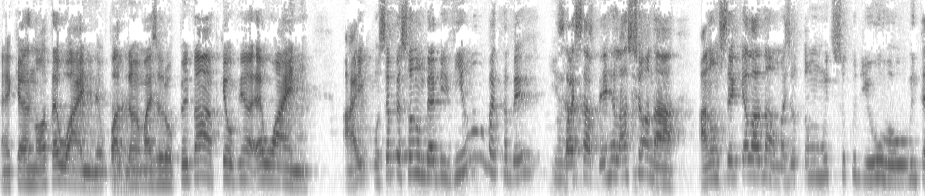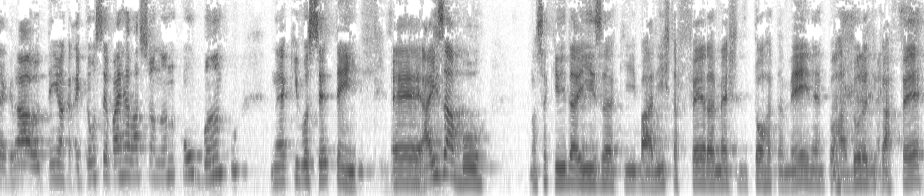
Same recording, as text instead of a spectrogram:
é, que a nota é wine, né? O padrão é, é mais europeu, então, ah, porque o vinho é wine. Aí, se a pessoa não bebe vinho, ela não vai saber, não vai saber relacionar. A não ser que ela, não, mas eu tomo muito suco de uva, uva integral, eu tenho. Então você vai relacionando com o banco né, que você tem. É, a Isabor, nossa querida Isa, que barista, fera, mestre de torra também, né? Torradora de café,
